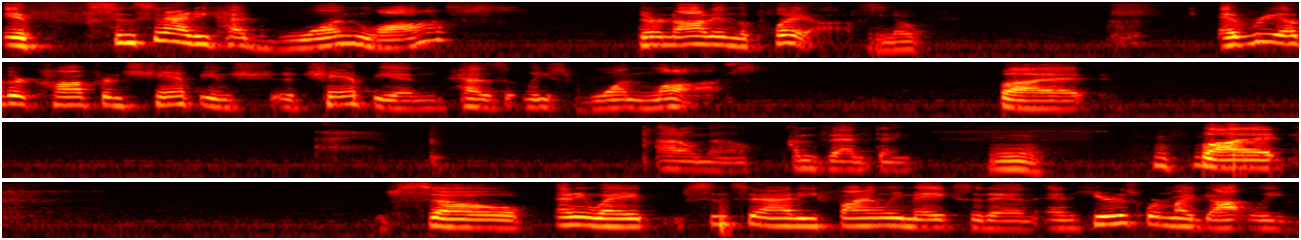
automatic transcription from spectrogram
If Cincinnati had one loss, they're not in the playoffs. Nope. Every other conference champion champion has at least one loss. But I don't know. I'm venting. Mm. but so anyway, Cincinnati finally makes it in, and here's where my Gottlieb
